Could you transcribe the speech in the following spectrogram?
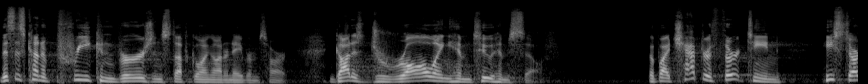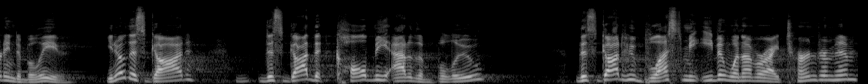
This is kind of pre conversion stuff going on in Abram's heart. God is drawing him to himself. But by chapter 13, he's starting to believe you know, this God, this God that called me out of the blue, this God who blessed me even whenever I turned from him,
